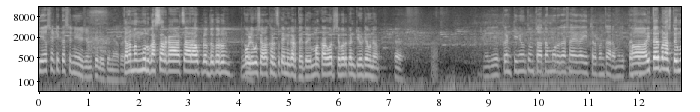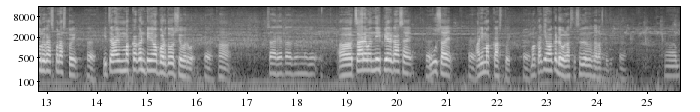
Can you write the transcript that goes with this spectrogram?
त्यासाठी कसं नियोजन केलंय तुम्ही आता? त्याला मग मुरघासारखा चारा उपलब्ध करून गोळी उशाला खर्च कमी करता येतोय. मका वर्षभर कंटिन्यू ठेवणं. हं. म्हणजे कंटिन्यू तुमचा आता मुरगास आहे का इतर पण चारा? म्हणजे कसं? अं, इतर पण असतोय मुरघास पण असतोय. हं, इतर आम्ही मक्का कंटिन्यू वापरतो वर्षभर हं. चाऱ्यात अजून म्हणजे चाऱ्यामध्ये नेपियर घास आहे ऊस आहे. आणि मक्का असतोय. मक्का किंवा कडवळ असतं सीझननुसार असतं ते. अं,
